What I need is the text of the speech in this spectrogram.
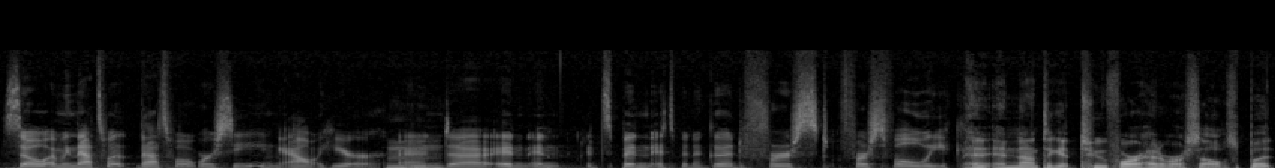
so I mean that's what that's what we're seeing out here and uh, and and it's been it's been a good first first full week and, and not to get too far ahead of ourselves, but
